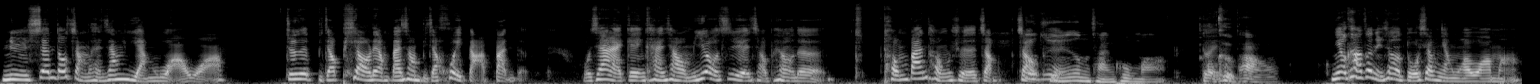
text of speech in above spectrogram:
女生都长得很像洋娃娃，就是比较漂亮，班上比较会打扮的。我现在来给你看一下我们幼稚园小朋友的同班同学的照照幼稚园是这么残酷吗？对，好可怕哦！你有看到这女生有多像洋娃娃吗？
